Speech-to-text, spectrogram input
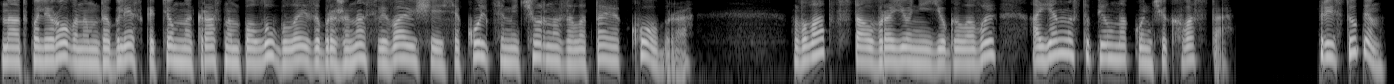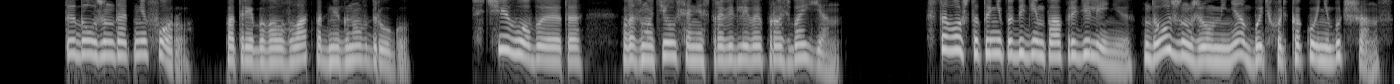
На отполированном до блеска темно-красном полу была изображена свивающаяся кольцами черно-золотая кобра. Влад встал в районе ее головы, а Ян наступил на кончик хвоста. «Приступим? Ты должен дать мне фору», — потребовал Влад, подмигнув другу. «С чего бы это?» — возмутился несправедливой просьбой Ян. «С того, что ты непобедим по определению. Должен же у меня быть хоть какой-нибудь шанс».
